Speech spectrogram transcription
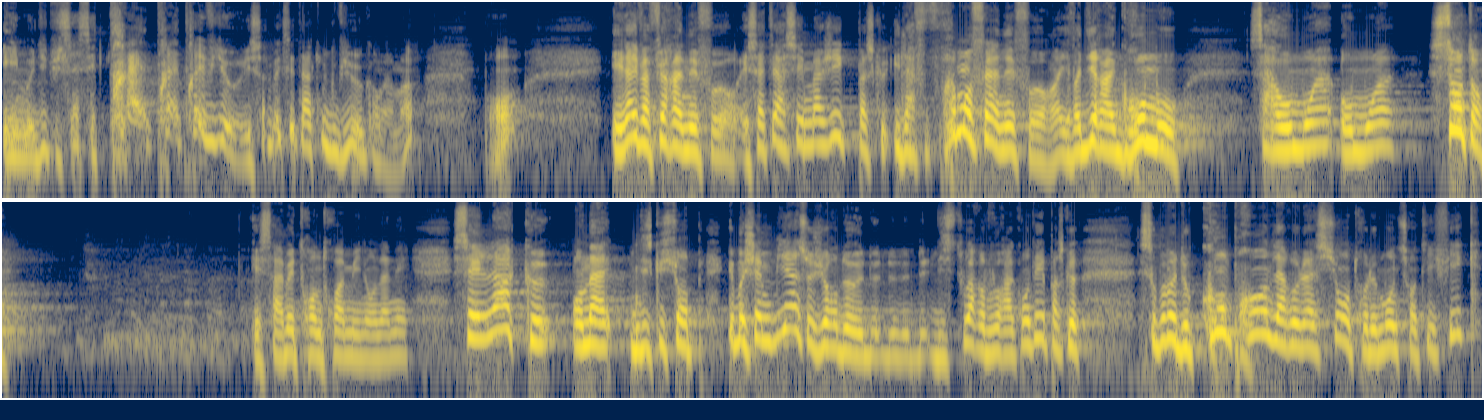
Et il me dit, tu sais, c'est très, très, très vieux. Il savait que c'était un truc vieux quand même. Hein. Bon. Et là, il va faire un effort. Et c'était assez magique parce qu'il a vraiment fait un effort. Hein. Il va dire un gros mot. Ça a au moins, au moins 100 ans et ça avait 33 millions d'années. C'est là qu'on a une discussion. Et moi, j'aime bien ce genre d'histoire à vous raconter parce que ça permet de comprendre la relation entre le monde scientifique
